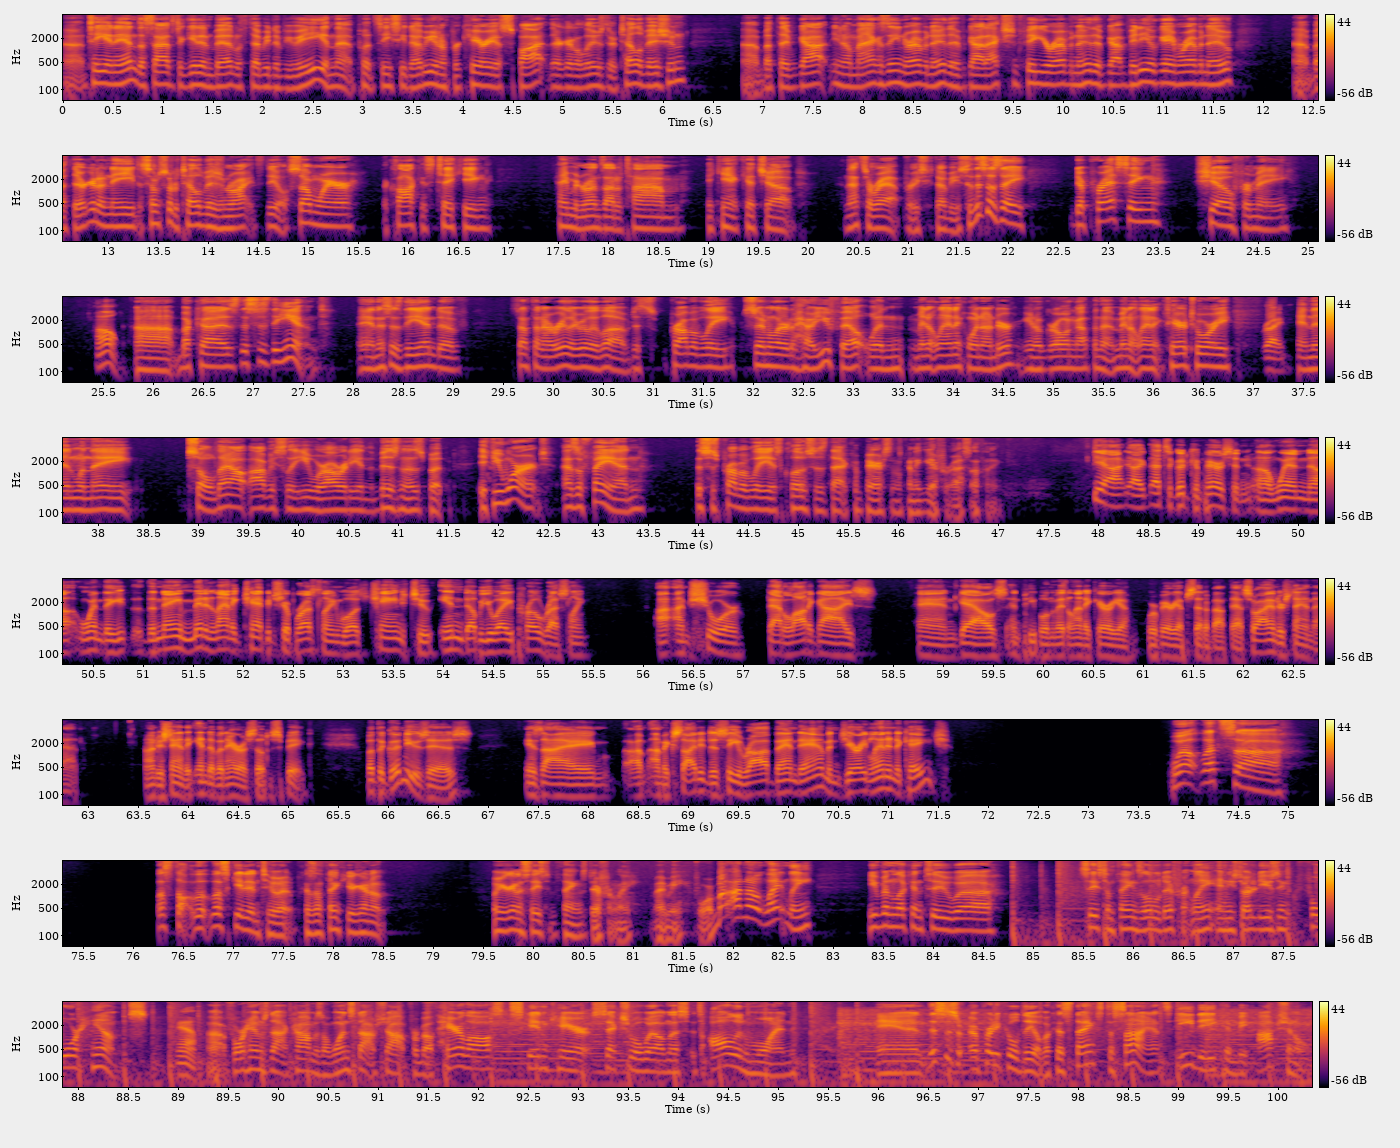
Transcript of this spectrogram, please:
uh, TNN decides to get in bed with WWE, and that puts ECW in a precarious spot. They're going to lose their television. Uh, but they've got, you know, magazine revenue, they've got action figure revenue, they've got video game revenue, uh, but they're going to need some sort of television rights deal somewhere. The clock is ticking. Heyman runs out of time. He can't catch up. And that's a wrap for ECW. So this is a depressing show for me Oh, uh, because this is the end. And this is the end of something I really, really loved. It's probably similar to how you felt when Mid Atlantic went under, you know, growing up in that Mid Atlantic territory. right. And then when they sold out, obviously you were already in the business. But if you weren't, as a fan, this is probably as close as that comparison is going to get for us. I think. Yeah, I, I, that's a good comparison. Uh, when uh, when the the name Mid Atlantic Championship Wrestling was changed to NWA Pro Wrestling, I, am sure that a lot of guys and gals and people in the Mid Atlantic area were very upset about that. So I understand that. I understand the end of an era, so to speak. But the good news is, is I I'm, I'm excited to see Rob Van Dam and Jerry Lynn in the cage. Well, let's uh let's talk, let's get into it because I think you're gonna well you're gonna see some things differently maybe for. But I know lately you've been looking to uh see some things a little differently and you started using 4Hims. Yeah. Uh, 4hims.com is a one stop shop for both hair loss, skin care, sexual wellness. It's all in one. And this is a pretty cool deal because thanks to science, ED can be optional.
